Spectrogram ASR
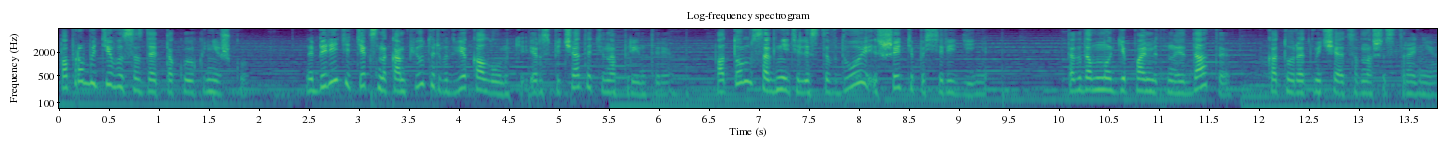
Попробуйте вы создать такую книжку. Наберите текст на компьютере в две колонки и распечатайте на принтере. Потом согните листы вдвое и сшейте посередине. Тогда многие памятные даты, которые отмечаются в нашей стране,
